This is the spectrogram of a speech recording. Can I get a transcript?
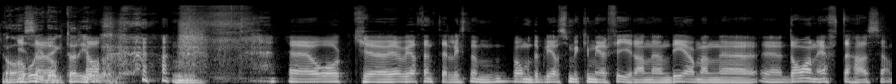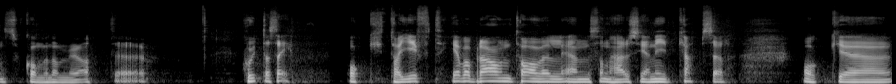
Ja, han var ju vegetarian. Ja. Mm. Eh, och eh, jag vet inte liksom, om det blev så mycket mer firande än det, men eh, dagen efter här sen så kommer de ju att eh, skjuta sig och ta gift. Eva Braun tar väl en sån här cyanidkapsel. Och eh,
